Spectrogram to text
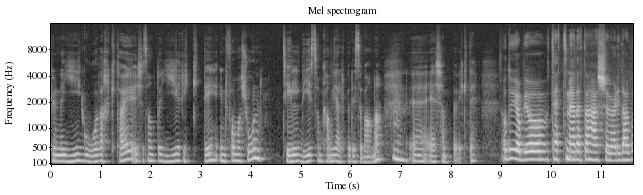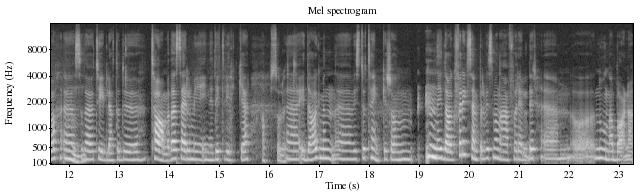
kunne gi gode verktøy ikke sant? og gi riktig informasjon til de som kan hjelpe disse barna, mm. eh, er kjempeviktig. Og du jobber jo tett med dette her sjøl i dag òg, eh, mm. så det er jo tydelig at du tar med deg selv mye inn i ditt virke Absolutt. Eh, i dag. Men eh, hvis du tenker sånn i dag f.eks. hvis man er forelder, og noen av barna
